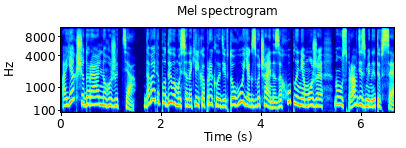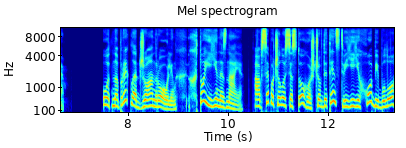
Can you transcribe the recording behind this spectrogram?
А як щодо реального життя? Давайте подивимося на кілька прикладів того, як звичайне захоплення може, ну, справді змінити все. От, наприклад, Джоан Роулінг. Хто її не знає? А все почалося з того, що в дитинстві її хобі було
